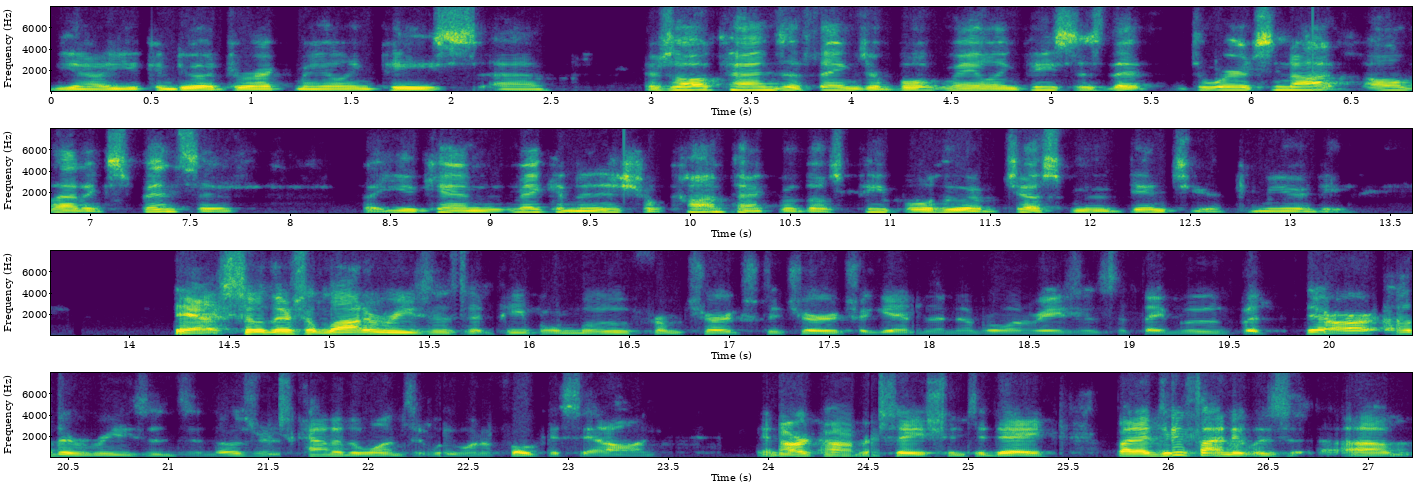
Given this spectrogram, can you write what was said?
you know, you can do a direct mailing piece. Uh, there's all kinds of things or bulk mailing pieces that to where it's not all that expensive, but you can make an initial contact with those people who have just moved into your community. Yeah, so there's a lot of reasons that people move from church to church. Again, the number one reasons that they move, but there are other reasons, and those are just kind of the ones that we want to focus in on in our conversation today. But I do find it was um,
